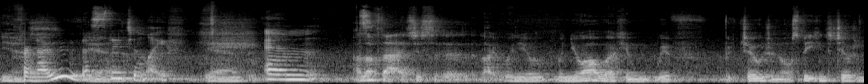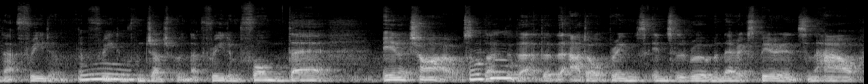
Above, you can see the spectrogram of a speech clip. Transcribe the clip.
yes. for now, this yeah. stage in life? Yeah. Um, I love that. It's just uh, like when you when you are working with with children or speaking to children, that freedom, that mm. freedom from judgment, that freedom from their inner child mm-hmm. that, that, that the adult brings into the room and their experience and how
